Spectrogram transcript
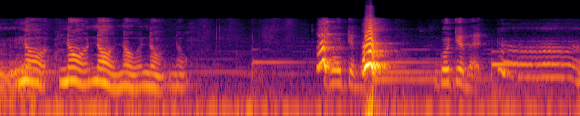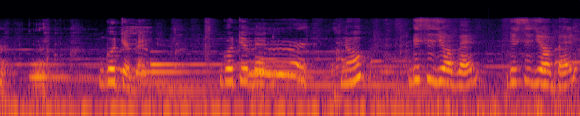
No, no, no, no, no, no. Go to bed. Go to bed. Go to bed. Go to bed. No? This is your bed. This is your bed.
